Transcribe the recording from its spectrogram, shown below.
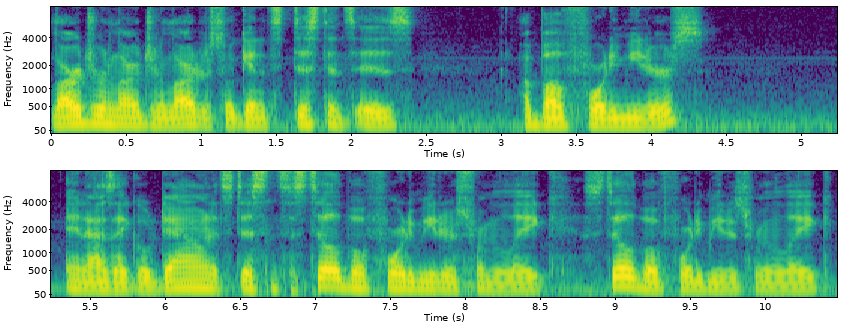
larger and larger and larger. So again, its distance is above 40 meters. And as I go down, its distance is still above 40 meters from the lake, still above 40 meters from the lake.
